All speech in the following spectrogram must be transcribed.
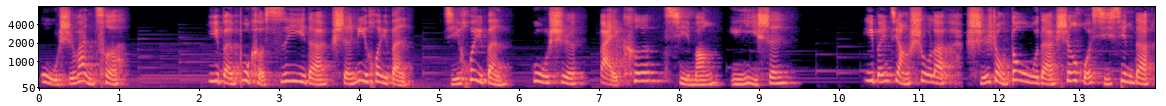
五十万册。一本不可思议的神秘绘本集绘本、故事、百科、启蒙于一身。一本讲述了十种动物的生活习性的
